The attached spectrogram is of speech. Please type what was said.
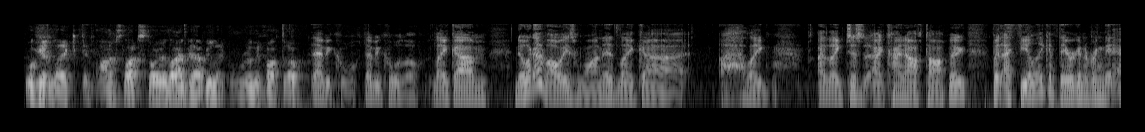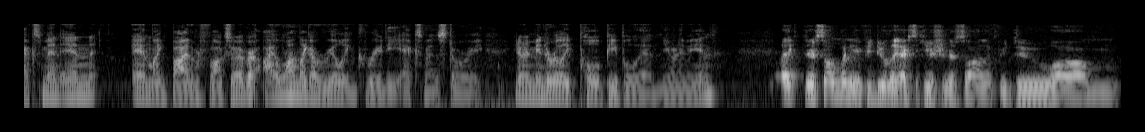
we'll get like an onslaught storyline. That'd be like really fucked up. That'd be cool. That'd be cool though. Like, um, know what I've always wanted? Like, uh, uh, like, I like just uh, kind of off topic, but I feel like if they were gonna bring the X Men in and like buy them for Fox or whatever, I want like a really gritty X Men story. You know what I mean? To really pull people in. You know what I mean? Like there's so many. If you do like Executioner song, if you do um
